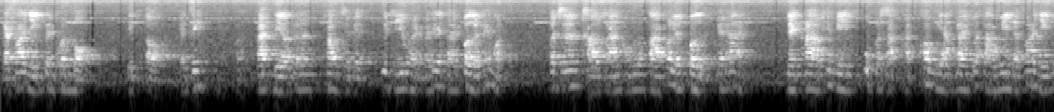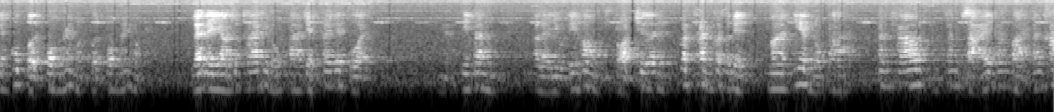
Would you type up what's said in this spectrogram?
แต่ฟ้าหญิงเป็นคนบอกติดต่อไปที่แป๊บเดียวเท่านั้นช่องสิบเอ็ดวิทยุแห่งประเทศไทยเปิดให้หมด เพราะฉะนั้นข่าวสารของลงตาก็เลยเปิดไปได้ ในคราวที่มีอุปสรรคขัดข้องอย่างใดก็ตามมีแต่ฟ้าหญิงเป็นผู้เปิดปมให้หมดเปิดปมให้หมด และในยามสุดท้ายที่หลวงตาเจ็บไข้ได้ป่วยที่ท่านอะไรอยู่ที่ห้องปลอดเชื้อก็ท่านก็เสด็จมาเยี่ยมหลวงตาทั้งเช้าทั้งสายทั้งบ่ายทั้งค่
